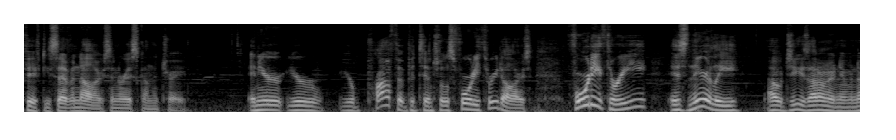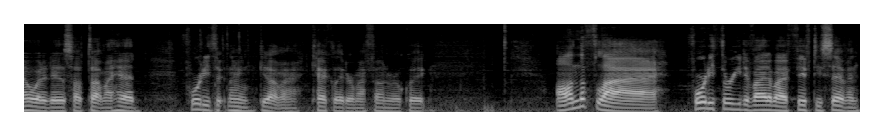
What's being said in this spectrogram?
$57 in risk on the trade. And your your your profit potential is $43. 43 is nearly oh geez, I don't even know what it is off the top of my head. 43 let me get out my calculator on my phone real quick. On the fly. 43 divided by 57.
